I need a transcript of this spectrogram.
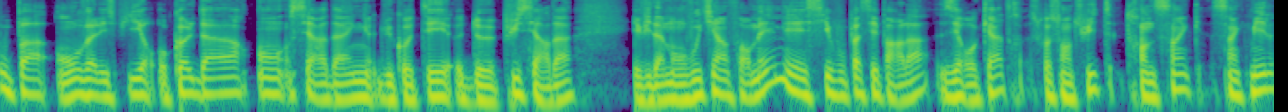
ou pas en Haut-Valespire, au Col d'Ar, en Cerdagne, du côté de Puy-Cerda. Évidemment, on vous tient informé, mais si vous passez par là, 04 68 35 5000,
